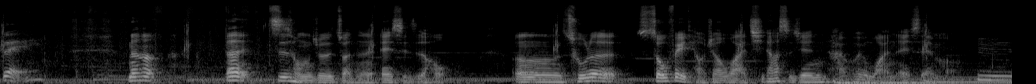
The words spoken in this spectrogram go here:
对。那但自从就是转成 S 之后，嗯、除了收费调教外，其他时间还会玩 SM 吗？嗯，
